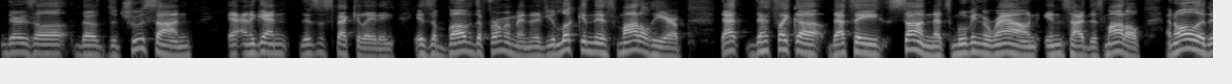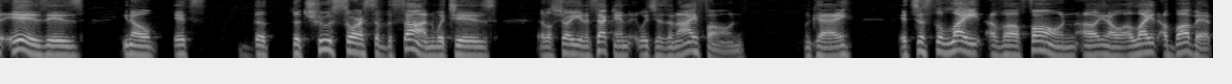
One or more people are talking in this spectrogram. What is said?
there's a the the true sun and again this is speculating is above the firmament and if you look in this model here that that's like a that's a sun that's moving around inside this model and all it is is you know it's the the true source of the sun which is it'll show you in a second which is an iphone okay? It's just the light of a phone uh, you know a light above it.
